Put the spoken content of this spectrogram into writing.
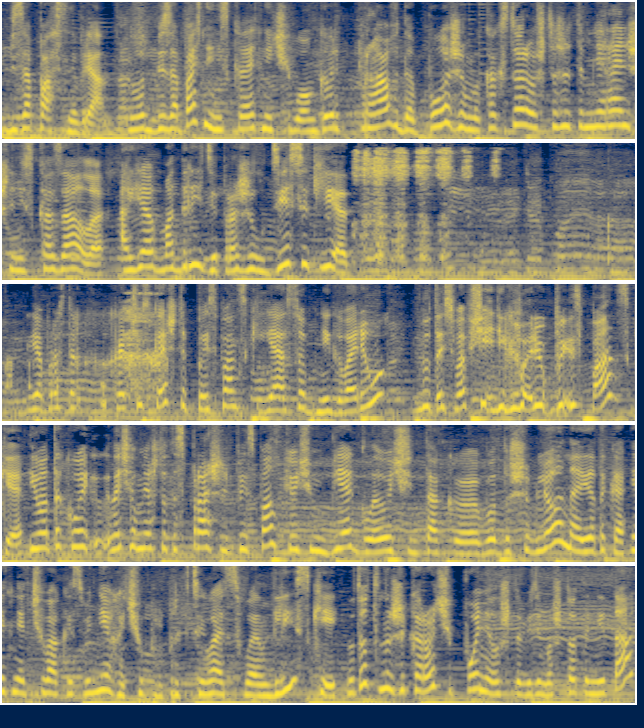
Безопасный вариант. Ну вот безопаснее не сказать ничего. Он говорит, правда, боже мой, как здорово, что же ты мне раньше не сказала? А я в Мадриде прожил 10 лет. Я просто хочу сказать, что по-испански я особо не говорю. Ну, то есть вообще не говорю по-испански. И он такой начал меня что-то спрашивать по-испански, очень бегло очень так э, воодушевленно. Я такая, нет-нет, чувак, извини, я хочу пропрактиковать свой английский. Но тут он уже, короче, понял, что, видимо, что-то не так.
